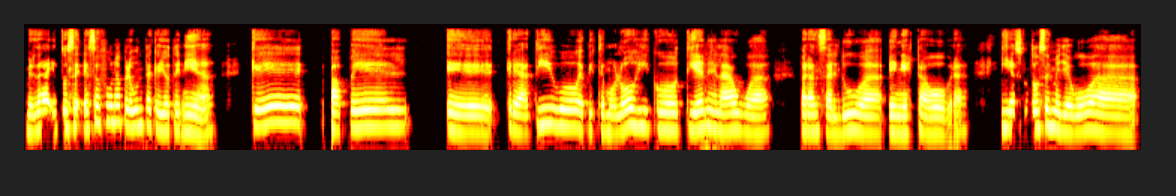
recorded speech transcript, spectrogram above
¿verdad? Entonces, esa fue una pregunta que yo tenía. ¿Qué papel eh, creativo, epistemológico tiene el agua para Ansaldúa en esta obra? Y eso entonces me llevó a,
